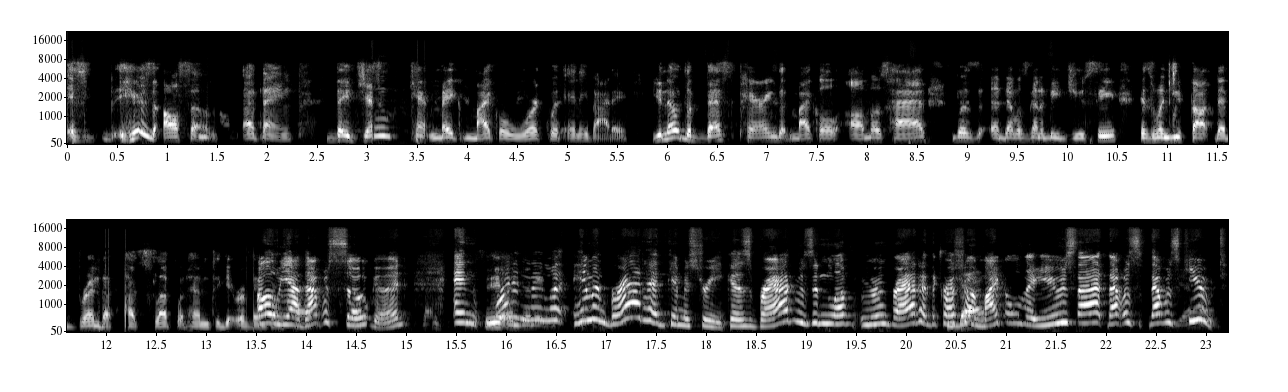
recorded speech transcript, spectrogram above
it's here's also a thing. They just mm. can't make Michael work with anybody. You know, the best pairing that Michael almost had was uh, that was going to be juicy is when you thought that Brenda had slept with him to get revenge. Oh yeah, that was so good. And See, why and didn't they it, let him and Brad had chemistry? Because Brad was in love. Remember, Brad had the crush Brad, on Michael. They used that. That was that was yeah. cute.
